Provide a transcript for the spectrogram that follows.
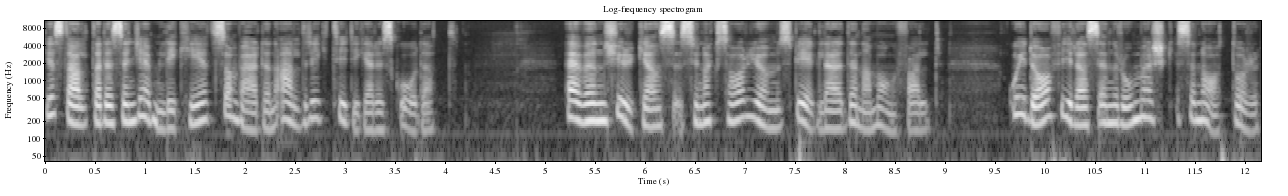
gestaltades en jämlikhet som världen aldrig tidigare skådat. Även kyrkans synaxarium speglar denna mångfald och idag firas en romersk senator,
